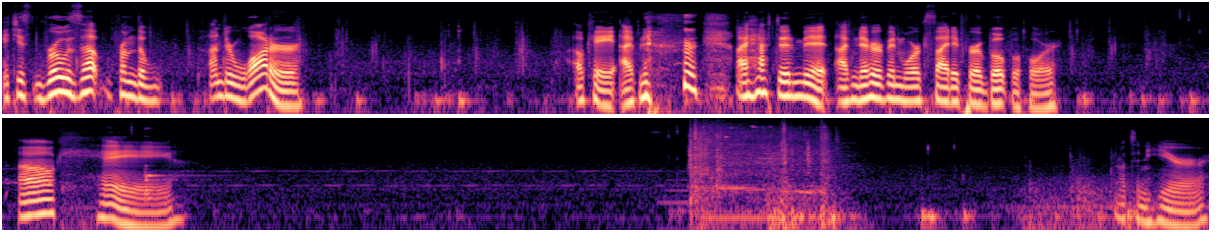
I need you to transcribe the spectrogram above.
It just rose up from the... underwater! Okay, I've I have to admit, I've never been more excited for a boat before. Okay... What's in here?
